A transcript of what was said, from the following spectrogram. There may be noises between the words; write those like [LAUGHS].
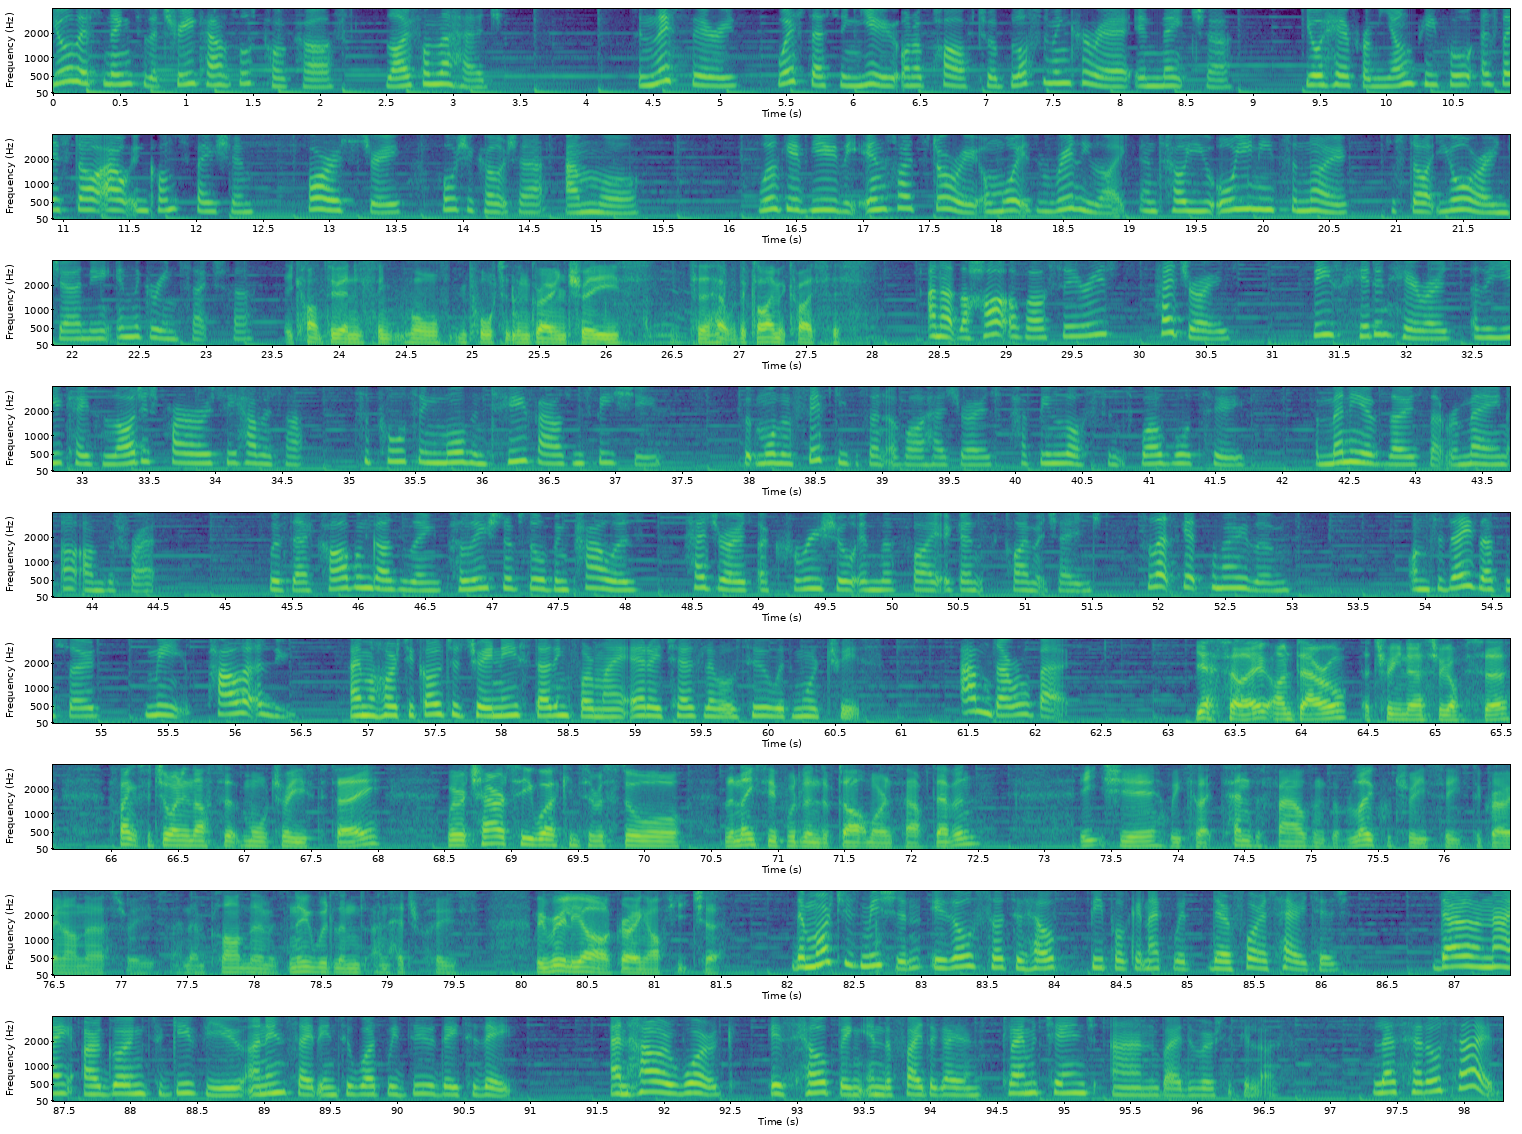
You're listening to the Tree Council's podcast, Life on the Hedge. In this series, we're setting you on a path to a blossoming career in nature. You'll hear from young people as they start out in conservation, forestry, horticulture, and more. We'll give you the inside story on what it's really like and tell you all you need to know to start your own journey in the green sector. You can't do anything more important than growing trees to help with the climate crisis. And at the heart of our series, hedgerows. These hidden heroes are the UK's largest priority habitat, supporting more than 2,000 species. But more than 50% of our hedgerows have been lost since World War II, and many of those that remain are under threat. With their carbon guzzling, pollution absorbing powers, hedgerows are crucial in the fight against climate change, so let's get to know them. On today's episode, meet Paula Ilut. I'm a horticulture trainee studying for my RHS level 2 with Moor Trees. I'm Daryl Beck. Yes, hello, I'm Daryl, a tree nursery officer. Thanks for joining us at Moor Trees today. We're a charity working to restore the native woodland of Dartmoor in South Devon. Each year, we collect tens of thousands of local tree seeds to grow in our nurseries and then plant them as new woodland and hedgerows. We really are growing our future. The Moor Trees mission is also to help people connect with their forest heritage. Daryl and I are going to give you an insight into what we do day to day and how our work is helping in the fight against climate change and biodiversity loss. Let's head outside.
